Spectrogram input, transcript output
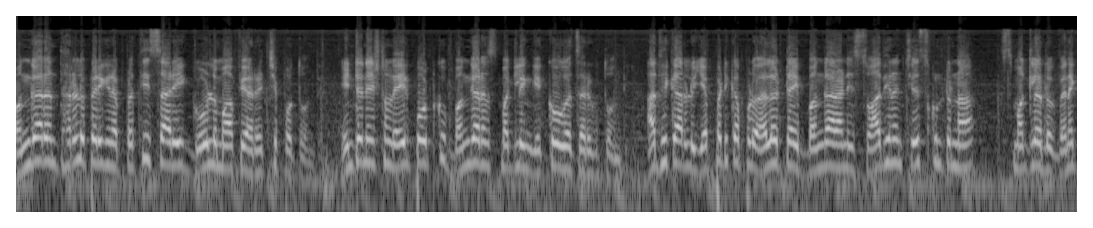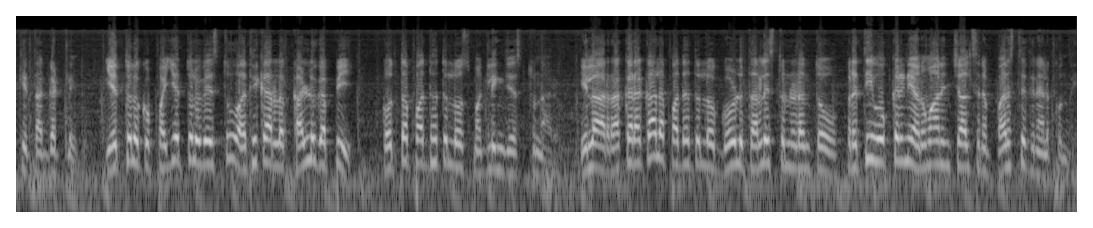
బంగారం ధరలు పెరిగిన ప్రతిసారి గోల్డ్ మాఫియా రెచ్చిపోతోంది. ఇంటర్నేషనల్ ఎయిర్పోర్ట్కు బంగారం స్మగ్లింగ్ ఎక్కువగా జరుగుతోంది. అధికారులు ఎప్పటికప్పుడు అలర్ట్ అయి బంగారాన్ని స్వాధీనం చేసుకుంటున్నా స్మగ్లర్లు వెనక్కి తగ్గట్లేదు. ఎత్తులకు పై ఎత్తులు వేస్తూ అధికారుల కళ్ళు గప్పి కొత్త పద్ధతుల్లో స్మగ్లింగ్ చేస్తున్నారు. ఇలా రకరకాల పద్ధతుల్లో గోల్డ్ తరలిస్తుండటంతో ప్రతి ఒక్కరిని అనుమానించాల్సిన పరిస్థితి నెలకొంది.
